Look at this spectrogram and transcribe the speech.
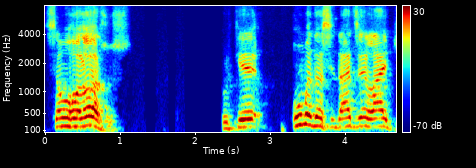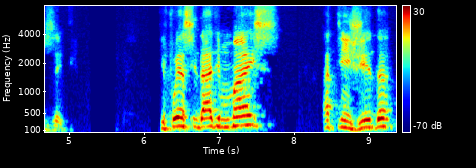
são horrorosos, porque uma das cidades é Leipzig, que foi a cidade mais atingida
